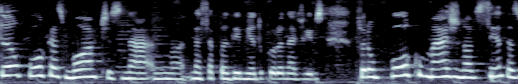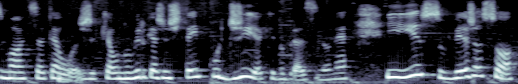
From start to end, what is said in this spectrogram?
tão poucas mortes na, na, nessa pandemia do coronavírus. Foram pouco mais de 900 mortes até hoje, que é o número que a gente tem por dia aqui no Brasil, né? E isso, veja só,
